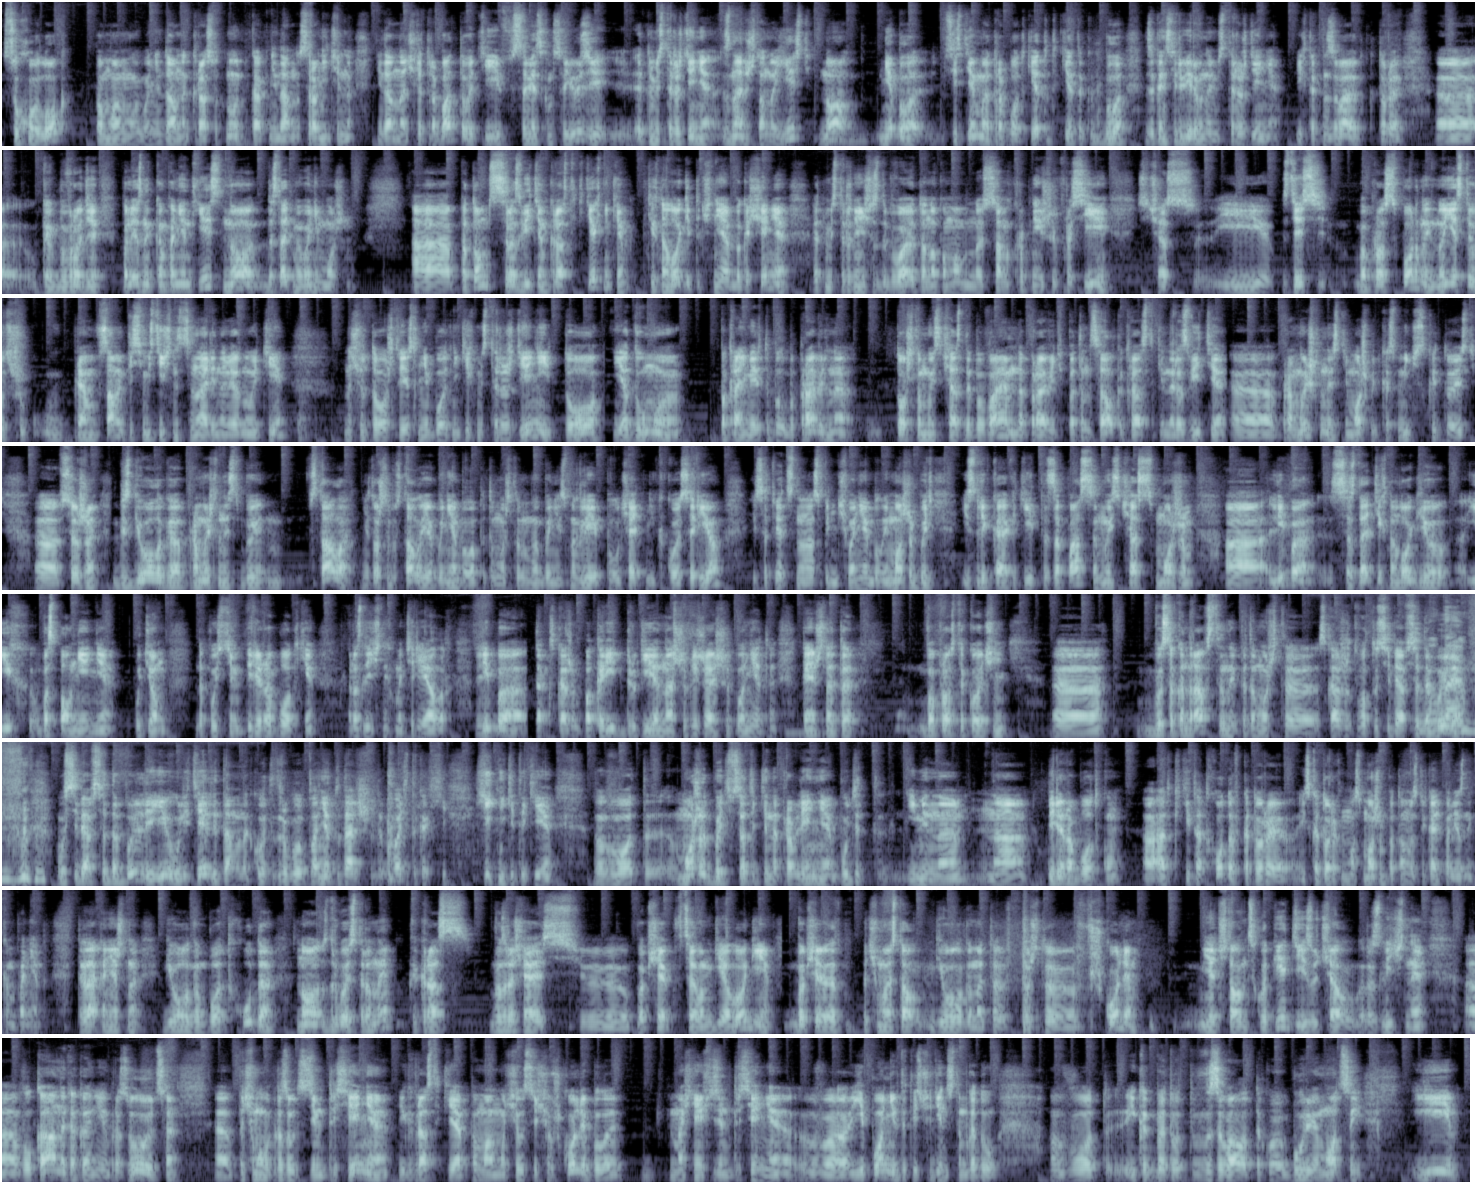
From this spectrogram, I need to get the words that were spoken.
сухой лог, по-моему, его недавно как раз, вот, ну, как недавно, сравнительно, недавно начали отрабатывать, и в Советском Союзе это месторождение знали, что оно есть, но не было системы отработки. Это такие, это было законсервированное месторождение, их так называют, которое э, как бы вроде полезный компонент есть, но достать мы его не можем. А потом с развитием как техники, технологий, точнее обогащения, это месторождение сейчас добывают, оно, по-моему, одно из самых крупнейших в России сейчас. И здесь вопрос спорный, но если вот прям в самый пессимистичный сценарий, наверное, уйти, насчет того, что если не будет никаких месторождений, то я думаю, по крайней мере, это было бы правильно, то, что мы сейчас добываем, направить потенциал как раз-таки на развитие э, промышленности, может быть, космической. То есть, э, все же без геолога промышленность бы встала, не то чтобы встала, ее бы не было, потому что мы бы не смогли получать никакое сырье, и, соответственно, у нас бы ничего не было. И, может быть, извлекая какие-то запасы, мы сейчас сможем э, либо создать технологию их восполнения путем, допустим, переработки различных материалов, либо, так скажем, покорить другие наши ближайшие планеты. Конечно, это вопрос такой очень э, высоконравственный, потому что скажут, вот у себя все ну добыли, ну, да. у себя все добыли и улетели там на какую-то другую планету дальше добывать. Это как хитники такие. Вот. Может быть, все-таки направление будет именно на переработку а, от каких-то отходов, которые, из которых мы сможем потом извлекать полезный компонент. Тогда, конечно, геологам будет худо, но с другой стороны, как раз возвращаясь э, вообще в целом геологии, вообще почему я стал геологом, это то, что в школе я читал энциклопедии, изучал различные э, вулканы, как они образуются, э, почему образуются землетрясения. И как раз-таки я, по-моему, учился еще в школе, было мощнейшее землетрясение в Японии в 2011 году. Вот, и как бы это вот вызывало такое бурю эмоций. И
